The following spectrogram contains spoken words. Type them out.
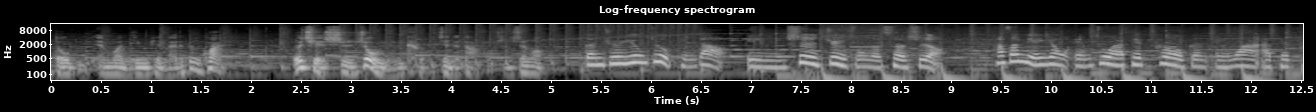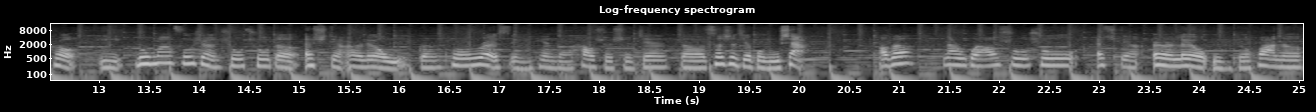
都比 M1 镜片来得更快，而且是肉眼可见的大幅提升哦。根据 YouTube 频道影视飓风的测试哦，它分别用 M2 iPad Pro 跟 M1 iPad Pro 以 LumaFusion 输出的 H.265 跟 ProRes 影片的耗时时间的测试结果如下。好的，那如果要输出 H.265 的话呢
